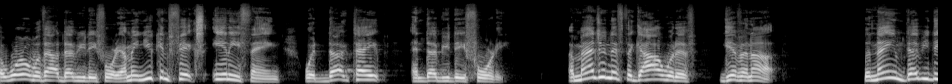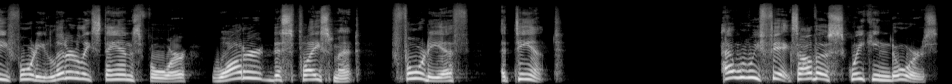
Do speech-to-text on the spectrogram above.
a world without WD 40. I mean, you can fix anything with duct tape and WD 40. Imagine if the guy would have given up. The name WD 40 literally stands for Water Displacement 40th Attempt. How would we fix all those squeaking doors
